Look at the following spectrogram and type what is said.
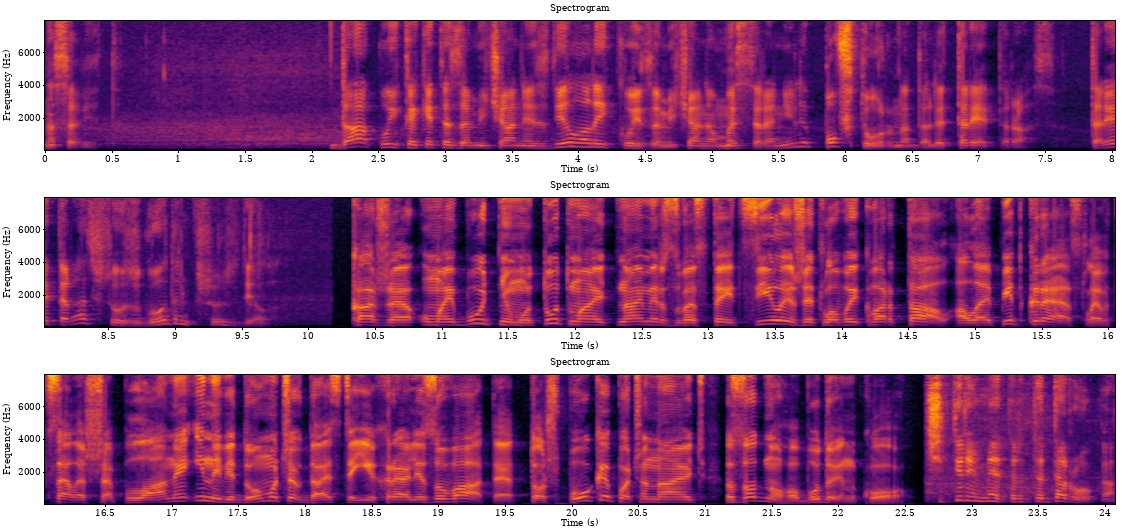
на совет. Да, кое какие-то замечания сделали, кое замечания мы сторонили, повторно дали, третий раз. Третий раз все сгоден, все сделали. Каже, у майбутньому тут мають намір звести цілий житловий квартал, але підкреслив, це лише плани, і невідомо чи вдасться їх реалізувати. Тож поки починають з одного будинку. 4 метри це дорога,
